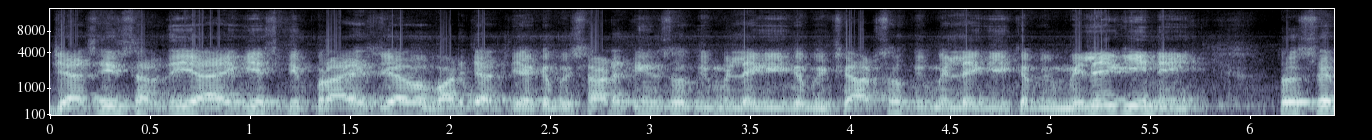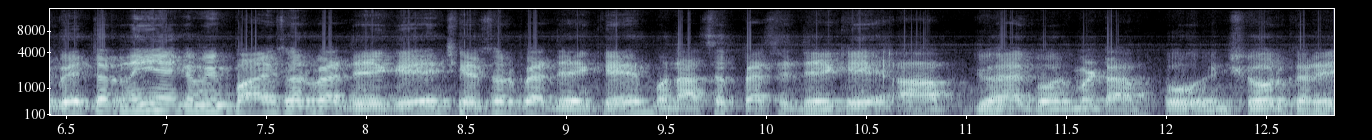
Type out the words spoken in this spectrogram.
जैसे ही सर्दी आएगी, इसकी प्राइस जो है वो बढ़ जाती है, कभी साढ़े तीन सौ की मिलेगी, कभी चार सौ की मिलेगी, कभी मिलेगी नहीं। तो इससे बेहतर नहीं है कि भाई पाँच सौ रुपया दे के छः सौ रुपया दे के, मुनासिब पैसे दे के आप जो है गवर्नमेंट आपको इंश्योर करे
